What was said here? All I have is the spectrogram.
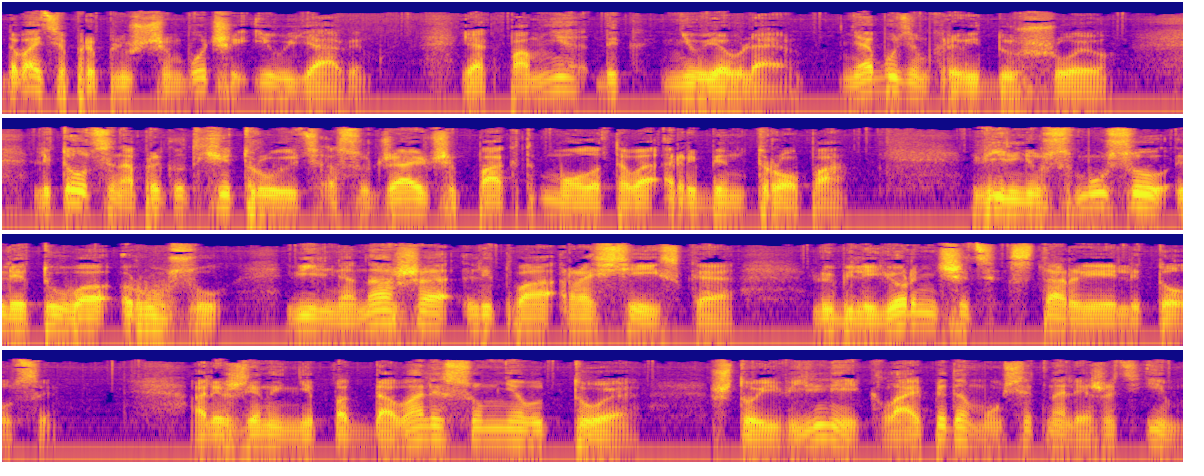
Давайте прыплюшчым вочы і ўявім як па мне дык не ўяўляю не будзем крывіць душою. Літоўцы напрыклад хітруюць асуджаючы пакт молатава рыбентропа вільню смусу летува русу. Вільня наша літва расейская любілі ёрнічаць старыя літоўцы. Але ж яны не паддавалі сумневу тое што і вільня і клайпеда мусяць належаць ім.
